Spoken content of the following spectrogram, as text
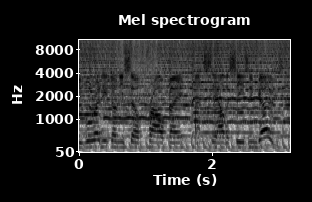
You've already done yourself proud, mate. Let's see how the season goes.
